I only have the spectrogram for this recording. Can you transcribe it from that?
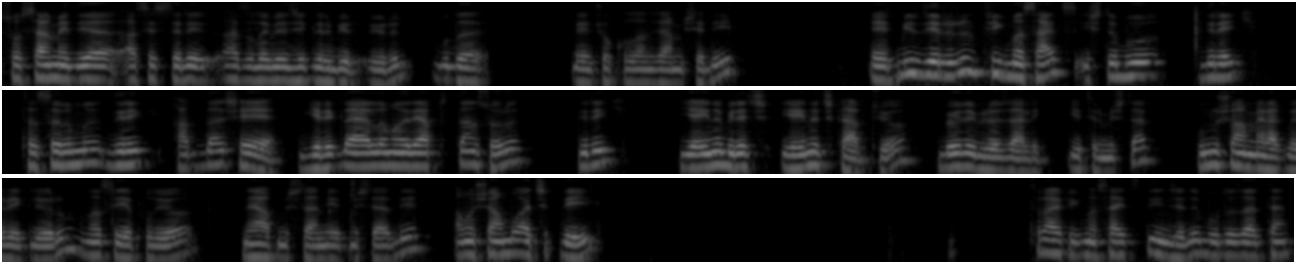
sosyal medya asesleri hazırlayabilecekleri bir ürün. Bu da benim çok kullanacağım bir şey değil. Evet bir diğer ürün Figma Sites. İşte bu direkt tasarımı direkt hatta şeye gerekli ayarlamaları yaptıktan sonra direkt yayına bile yayına çıkartıyor. Böyle bir özellik getirmişler. Bunu şu an merakla bekliyorum. Nasıl yapılıyor? Ne yapmışlar, ne etmişler diye. Ama şu an bu açık değil. Try Figma Sites deyince de burada zaten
